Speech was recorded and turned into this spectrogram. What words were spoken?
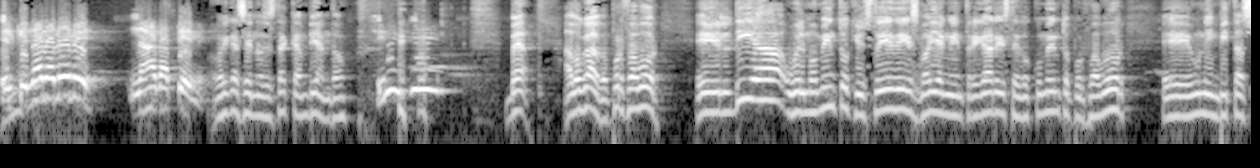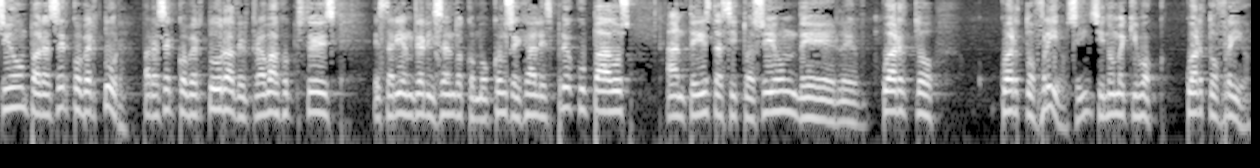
el que nada debe, nada teme. Oiga, se nos está cambiando. Sí, sí. Vea, abogado, por favor, el día o el momento que ustedes vayan a entregar este documento, por favor, eh, una invitación para hacer cobertura, para hacer cobertura del trabajo que ustedes estarían realizando como concejales preocupados ante esta situación del eh, cuarto, cuarto frío, ¿sí? Si no me equivoco, cuarto frío.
